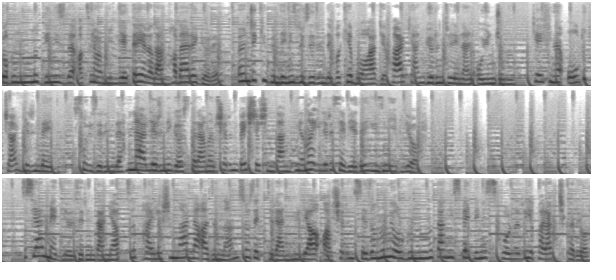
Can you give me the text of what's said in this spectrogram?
Yorgunluğunu denizde atıyor Milliyet'te yer alan habere göre, önceki gün deniz üzerinde vakeboard yaparken görüntülenen oyuncunun keyfine oldukça yerindeydi. Su üzerinde hünerlerini gösteren Avşar'ın 5 yaşından bu yana ileri seviyede yüzmeyi biliyor. Sosyal medya üzerinden yaptığı paylaşımlarla adından söz ettiren Hülya Avşar'ın sezonun yorgunluğunu tenis ve deniz sporları yaparak çıkarıyor.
